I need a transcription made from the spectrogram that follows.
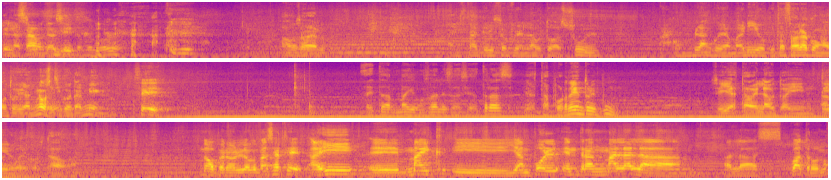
en la segunda serie. Vamos a verlo. Ahí está Christopher en el auto azul, con blanco y amarillo, que estás ahora con autodiagnóstico también, ¿no? Sí. Ahí está Mike González hacia atrás. Ya está por dentro y pum. Sí, ya estaba el auto ahí entero de costado. ¿ah? No, pero lo que pasa es que ahí eh, Mike y Jean Paul entran mal a, la- a las 4, ¿no?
